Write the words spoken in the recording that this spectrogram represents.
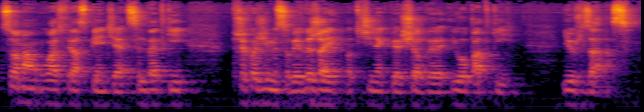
co nam ułatwia spięcie sylwetki. Przechodzimy sobie wyżej, odcinek piersiowy i łopatki już zaraz.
